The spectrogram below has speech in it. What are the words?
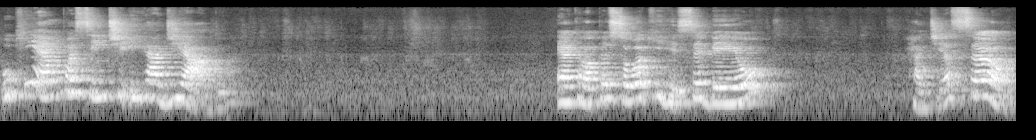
O que é um paciente irradiado? É aquela pessoa que recebeu radiação,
